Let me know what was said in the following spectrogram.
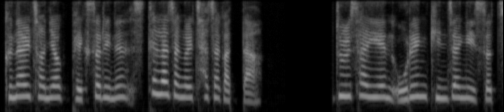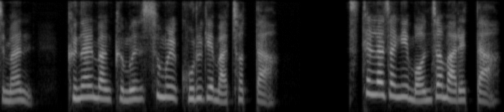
그날 저녁 백설이는 스텔라장을 찾아갔다. 둘 사이엔 오랜 긴장이 있었지만 그날만큼은 숨을 고르게 맞췄다. 스텔라장이 먼저 말했다.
